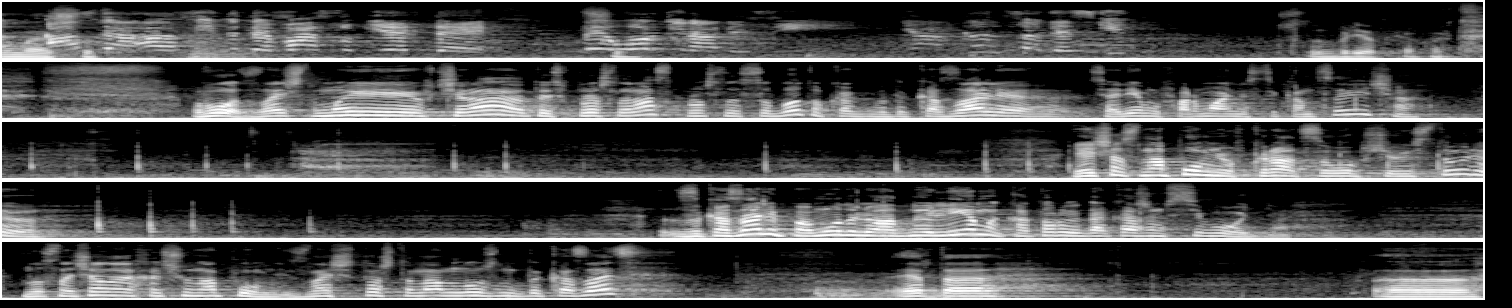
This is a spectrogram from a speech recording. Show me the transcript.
понимаешь, что... Что бред какой-то. Вот, значит, мы вчера, то есть в прошлый раз, в прошлую субботу, как бы доказали теорему формальности Концевича. Я сейчас напомню вкратце общую историю. Заказали по модулю одной леммы, которую докажем сегодня. Но сначала я хочу напомнить. Значит, то, что нам нужно доказать, это э,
